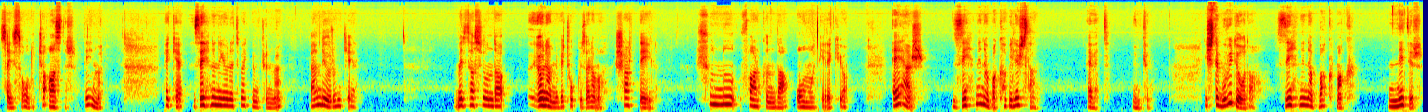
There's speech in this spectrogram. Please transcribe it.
sayısı oldukça azdır, değil mi? Peki zihnini yönetmek mümkün mü? Ben diyorum ki meditasyonda önemli ve çok güzel ama şart değil. Şunu farkında olmak gerekiyor. Eğer zihnine bakabilirsen evet mümkün. İşte bu videoda zihnine bakmak nedir,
